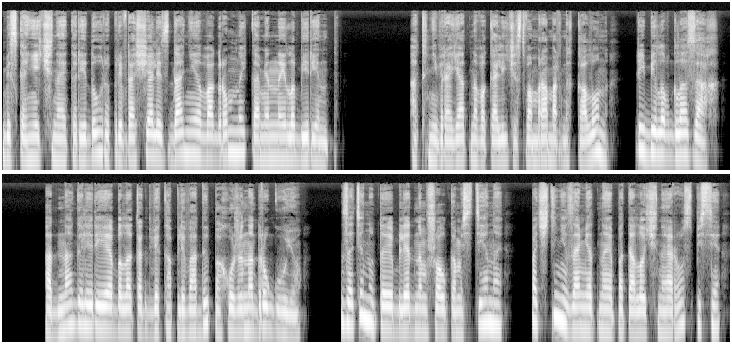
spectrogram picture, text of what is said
Бесконечные коридоры превращали здание в огромный каменный лабиринт. От невероятного количества мраморных колонн рябило в глазах. Одна галерея была как две капли воды, похожа на другую. Затянутые бледным шелком стены, почти незаметные потолочные росписи —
